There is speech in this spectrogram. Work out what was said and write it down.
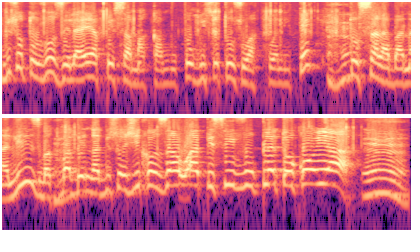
biso tozozela ye apesa makambo mpo biso tozwa actualité mm -hmm. tosala baanalyse bato mm -hmm. babenga biso jikoza wapi s'il vous plaît tokoya mm.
